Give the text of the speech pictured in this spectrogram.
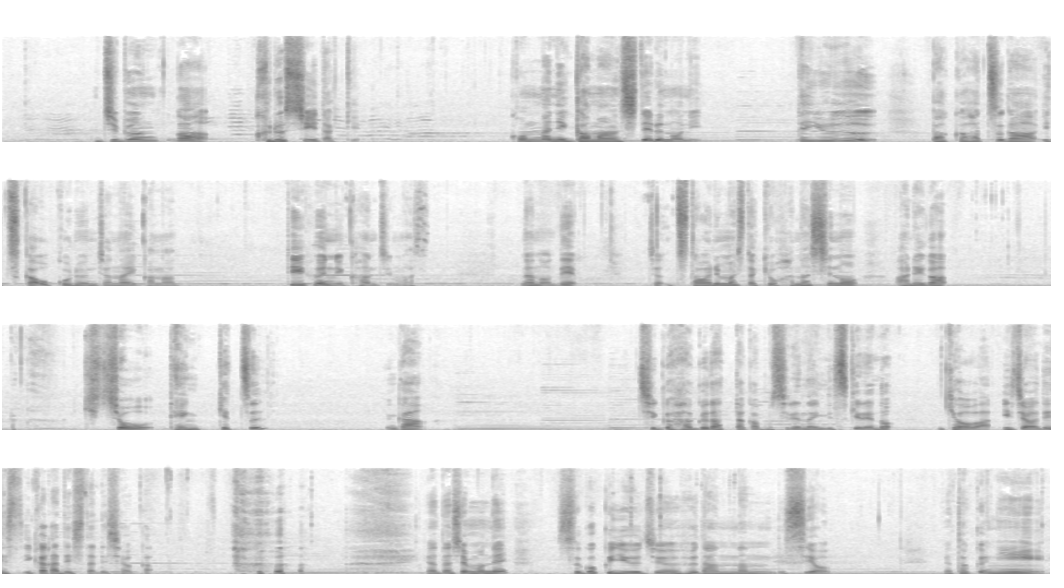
自分が苦しいだけ。こんなに我慢してるのにっていう爆発がいつか起こるんじゃないかなっていうふうに感じます。なのでじゃ伝わりました？今日話のあれが起承転結がちぐはぐだったかもしれないんですけれど今日は以上です。いかがでしたでしょうか？私もねすごく優柔不断なんですよ。特に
